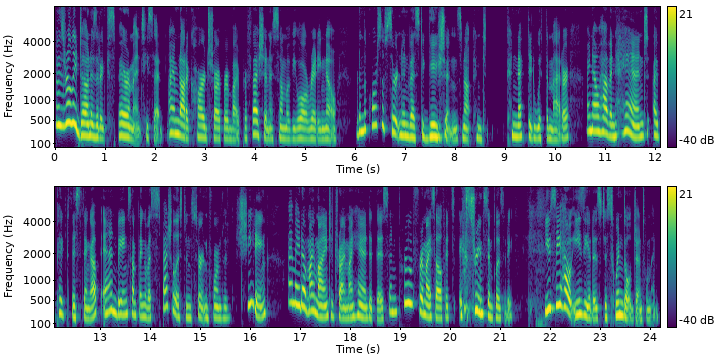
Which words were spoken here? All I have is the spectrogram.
It was really done as an experiment, he said. I am not a card sharper by profession, as some of you already know, but in the course of certain investigations not con- connected with the matter, I now have in hand, I picked this thing up, and being something of a specialist in certain forms of cheating, I made up my mind to try my hand at this and prove for myself its extreme simplicity. You see how easy it is to swindle, gentlemen,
